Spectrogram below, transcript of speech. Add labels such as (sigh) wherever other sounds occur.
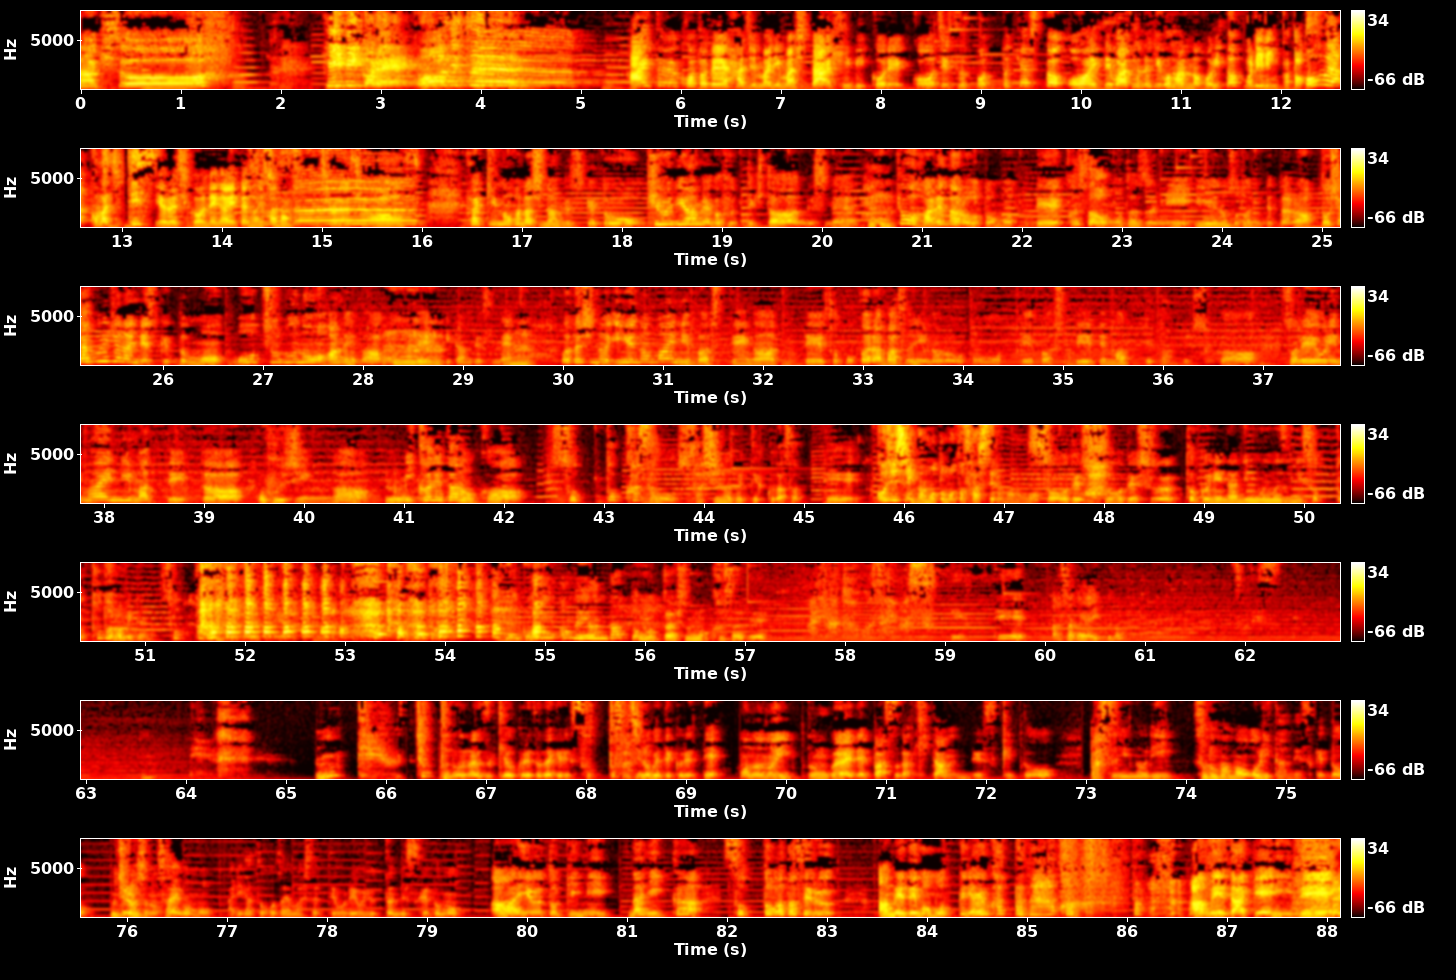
泣きそう。日々これ、口実はい、ということで始まりました。日々これ口実ポッドキャスト。お相手はたぬきご飯の堀と。森凛こと。大村小町です。よろしくお願いいたしますよろしくお願いしますさっきの話なんですけど、急に雨が降ってきたんですね。うん。今日晴れだろうと思って傘を持たずに家の外に出たら土砂降りじゃないんですけども大粒の雨が降っていたんですね、私の家の前にバス停があってそこからバスに乗ろうと思ってバス停で待ってたんですがそれより前に待っていたご婦人が見かねたのかそっと傘を差し伸べてくださって。ご自身がもともと指してるものを？そうです、そうです。特に何も言わずに、そっと、トドロみたいな、そっと感じてて、な。んか、あれ、雨止んだと思ったら、その傘で、ありがとうございますって言って、阿佐ヶ谷行くの？そうです。ん？って。ん？ってちょっとのうなずきをくれただけで、そっと差し伸べてくれて、ものの1分ぐらいでバスが来たんですけど、バスに乗り、そのまま降りたんですけど、もちろんその最後もありがとうございましたってお礼を言ったんですけども、ああいう時に何かそっと渡せる飴でも持ってりゃよかったなと。雨だけにね、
